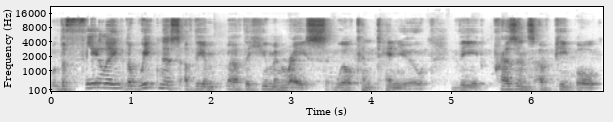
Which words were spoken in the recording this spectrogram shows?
Well, the feeling, the weakness of the of the human race will continue. The presence of people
